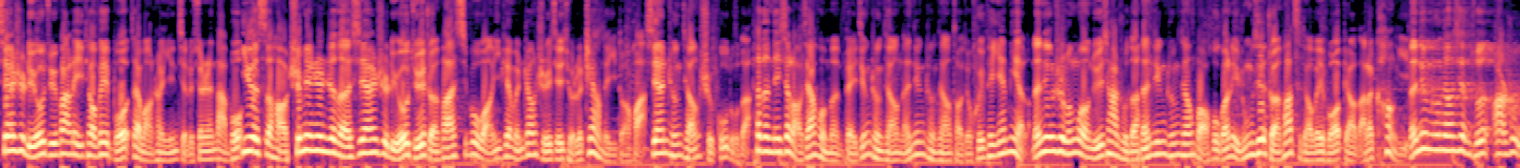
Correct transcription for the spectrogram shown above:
西安市旅游局发了一条微博，在网上引起了轩然大波。一月四号，实名认证的西安市旅游局转发西部网一篇文章时，截取了这样的一段话：西安城墙是孤独的，他的那些老家伙们，北京城墙、南京城墙早就灰飞烟灭了。南京市文广局下属的南京城墙保护管理中心转发此条微博，表达了抗议。南京城墙现存二十五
